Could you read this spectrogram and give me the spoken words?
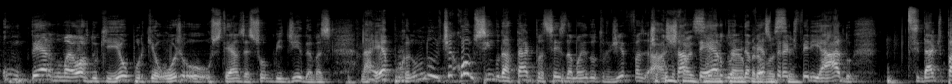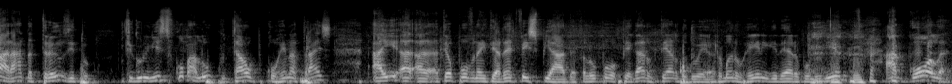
com um terno maior do que eu, porque hoje os ternos é sob medida, mas na época não, não tinha como cinco da tarde para seis da manhã do outro dia fazer, achar terno, terno ainda véspera você. de feriado, cidade parada, trânsito. O figurinista ficou maluco e tal, correndo atrás. Aí a, a, até o povo na internet fez piada. Falou, pô, pegaram o terno do Hermano Henning e deram pro menino. A gola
